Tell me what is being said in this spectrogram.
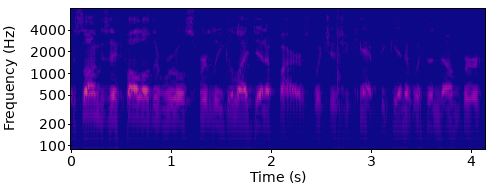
as long as they follow the rules for legal identifiers, which is you can't begin it with a number,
